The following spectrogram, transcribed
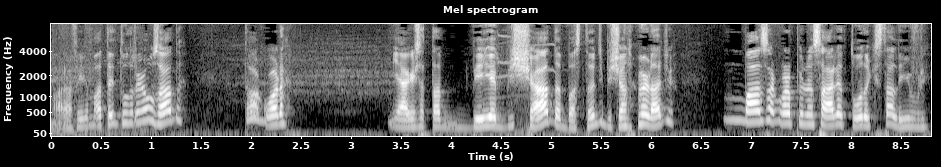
Maravilha, matei tudo dragãozada. Então agora Minha área já tá bem bichada, bastante bichada na verdade. Mas agora pelo menos essa área toda que está livre.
